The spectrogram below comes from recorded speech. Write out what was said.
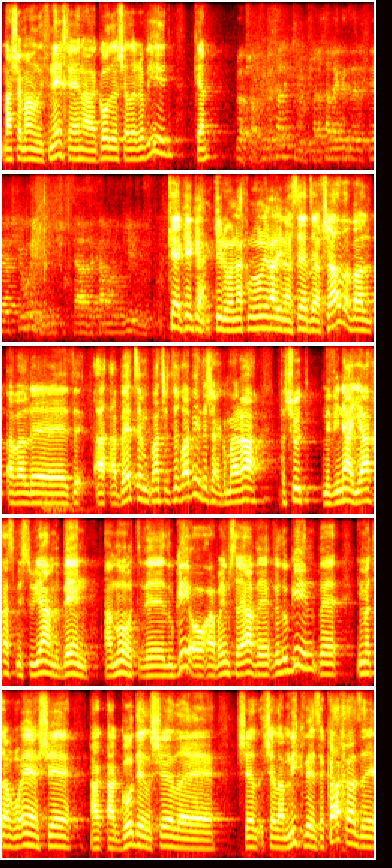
מה שאמרנו לפני כן, הגודל של הרביעית, כן? לא, אפשר לחלק את זה לפי השיעורים, כן, כן, כן, כאילו אנחנו לא נראה לי נעשה את זה עכשיו, אבל, אבל אה, זה, בעצם מה שצריך להבין זה שהגמרא פשוט מבינה יחס מסוים בין אמות ולוגי, או 40 סייע ולוגין, ואם אתה רואה שהגודל של, אה, של, של המקווה זה ככה, זה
